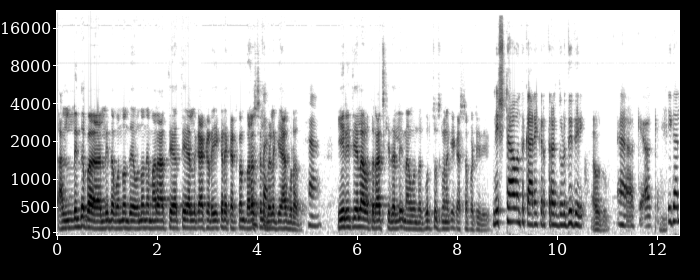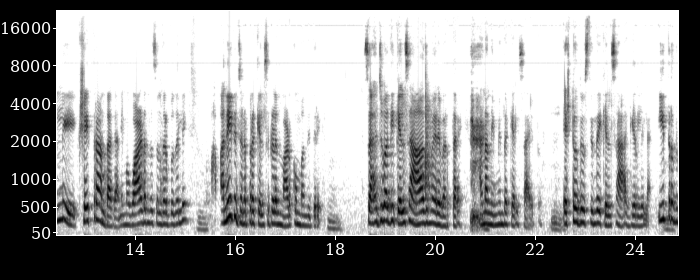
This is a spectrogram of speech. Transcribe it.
ಅಲ್ಲಿಂದ ಬ ಅಲ್ಲಿಂದ ಒಂದೊಂದೇ ಒಂದೊಂದೇ ಮರ ಹತ್ತಿ ಹತ್ತಿ ಅಲ್ಲಿಗೆ ಆ ಕಡೆ ಈ ಕಡೆ ಕಟ್ಕೊಂಡು ಬರೋಷ್ಟಲ್ಲಿ ಬೆಳಗ್ಗೆ ಆಗ್ಬಿಡೋದು. ಈ ರೀತಿಯೆಲ್ಲ ಅವತ್ತು ರಾಜಕೀಯದಲ್ಲಿ ನಾವು ಒಂದು ಗುರುತಿಸ್ಕೊಳಕ್ಕೆ ಕಷ್ಟಪಟ್ಟಿದ್ದೀವಿ. ನಿಷ್ಠಾವಂತ ಕಾರ್ಯಕರ್ತರಾಗಿ ದುಡ್ದಿದ್ದೀರಿ. ಹೌದು. Okay okay. ಈಗ ಅಲ್ಲಿ ಕ್ಷೇತ್ರ ಅಂದಾಗ ನಿಮ್ಮ ವಾರ್ಡ್ ಅಂದ ಸಂದರ್ಭದಲ್ಲಿ ಅನೇಕ ಜನಪರ ಕೆಲಸಗಳನ್ನು ಮಾಡ್ಕೊಂಡ್ ಬಂದಿದ್ದೀರಿ. ಸಹಜವಾಗಿ ಕೆಲಸ ಆದಮೇಲೆ ಬರ್ತಾರೆ. ಅಣ್ಣ ನಿಮ್ಮಿಂದ ಕೆಲಸ ಆಯ್ತು. ಎಷ್ಟೋ ದಿವಸದಿಂದ ಈ ಕೆಲಸ ಆಗಿರ್ಲಿಲ್ಲ. ಈ ತರದ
